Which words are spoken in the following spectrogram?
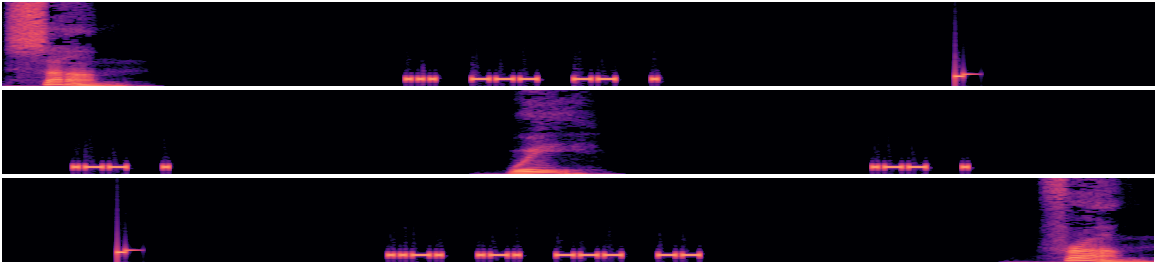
Some. We. From.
